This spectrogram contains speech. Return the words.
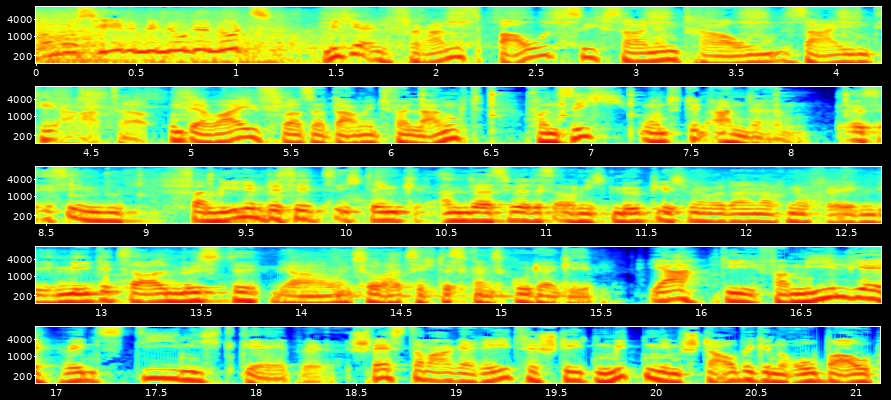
Man muss jede Minute nutzen. Michael Franz baut sich seinen Traum, sein Theater. Und er weiß, was er damit verlangt, von sich und den anderen. Es ist im Familienbesitz. Ich denke, anders wäre das auch nicht möglich, wenn man dann auch noch irgendwie Miete zahlen müsste. Ja, und so hat sich das ganz gut ergeben. Ja, die Familie, wenn's die nicht gäbe. Schwester Margarete steht mitten im staubigen Rohbau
